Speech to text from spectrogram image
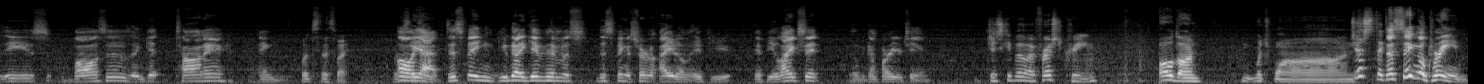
these bosses and get Tani and what's this way? What's oh this yeah, way? this thing you gotta give him a, s- this thing a certain item. If you if he likes it, it'll become part of your team. Just give him my first cream. Hold on. Which one? Just the... The single cream.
